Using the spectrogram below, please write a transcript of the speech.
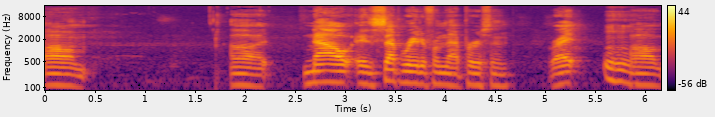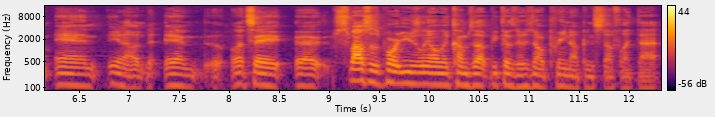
um, uh, now is separated from that person, right? Um, and you know, and let's say uh, spousal support usually only comes up because there's no prenup and stuff like that.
